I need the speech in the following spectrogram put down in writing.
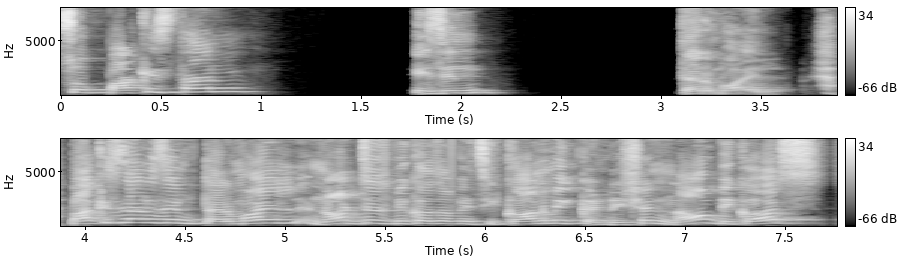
So Pakistan is in turmoil. Pakistan is in turmoil not just because of its economic condition, now because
